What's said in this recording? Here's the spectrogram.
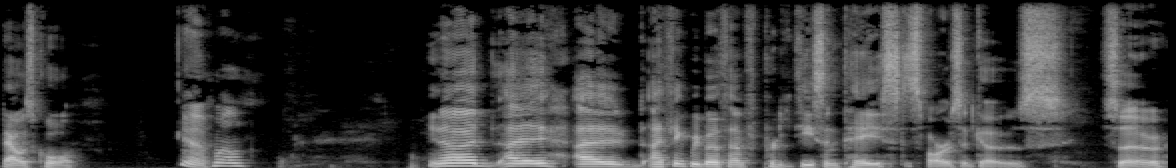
that was cool. Yeah, well, you know, I, I, I, I think we both have pretty decent taste as far as it goes. So,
